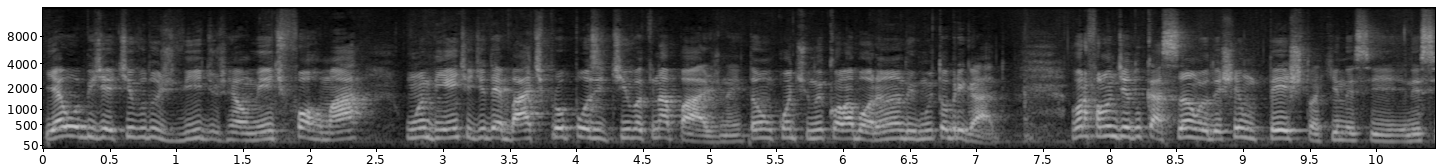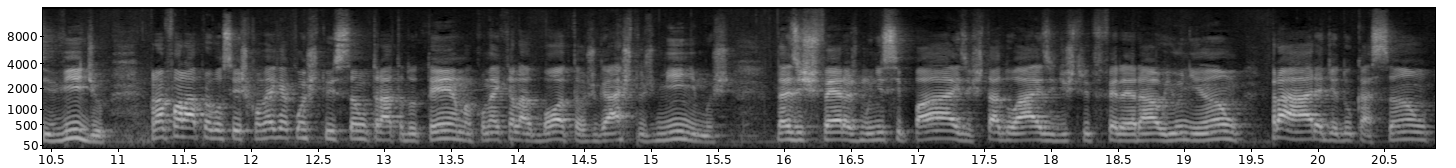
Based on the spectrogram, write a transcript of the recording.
e é o objetivo dos vídeos realmente formar um ambiente de debate propositivo aqui na página. Então continue colaborando e muito obrigado. Agora falando de educação, eu deixei um texto aqui nesse, nesse vídeo para falar para vocês como é que a Constituição trata do tema, como é que ela bota os gastos mínimos das esferas municipais, estaduais e Distrito Federal e União para a área de educação,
